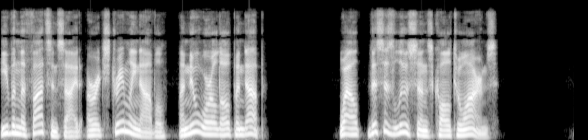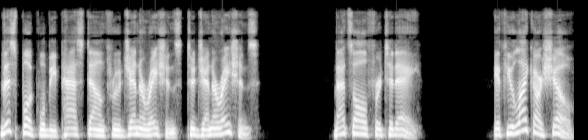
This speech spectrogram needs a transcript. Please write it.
even the thoughts inside are extremely novel, a new world opened up. Well, this is Lu Xun's Call to Arms. This book will be passed down through generations to generations. That's all for today. If you like our show,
